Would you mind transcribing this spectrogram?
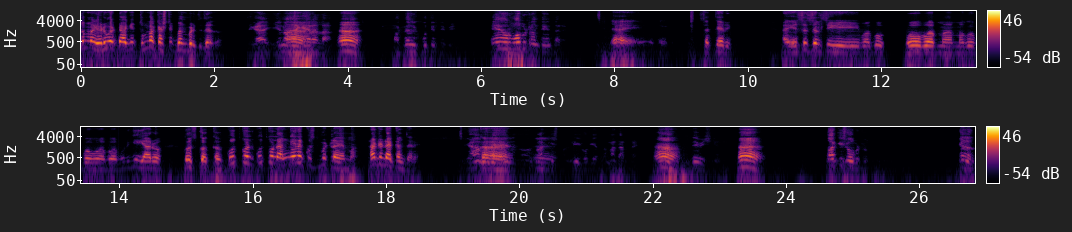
ತುಂಬಾ ಎಡವಟ್ಟಾಗಿ ತುಂಬಾ ಕಷ್ಟಕ್ಕೆ ಬಂದ್ಬಿಡ್ತಿದೆ ಅದು. ಈಗ ಏನು. ಹಾಗೆ ಇರಲ್ಲ. ಹಾ. ಪಕ್ಕದಲ್ಲಿ ಕೂತಿರ್ತೀವಿ. ಏ ಅವ್ರು ಹೋಗ್ಬಿಟ್ರು ಅಂತ ಹೇಳ್ತಾರೆ. ಏಯ್, ಸತ್ಯ ರೀ. ಎಸ್ ಎಸ್ ಎಲ್ ಸಿ ಮಗು ಓ ಒಬ್ಬ ಮ- ಮಗು ಹುಡುಗಿ ಯಾರು ಕೂತ್ಕೊ ಕೂತ್ಕೊಂಡು ಕೂತ್ಕೊಂಡು ಹಂಗೇನೆ ಕುಸ್ಬಿಟ್ಲ ಅಮ್ಮ ಹಾರ್ಟ್ ಅಟ್ಯಾಕ್ ಅಂತಾರೆ. ಈಗ ಮೊನ್ನೆ ನಾನು ಯೋಗಿ ಹತ್ರ ಮಾತಾಡ್ತಾ ಇದ್ದೆ. ಹಾ. ಇದೇ ವಿಷಯ. ಹಾ. ದ್ವಾರಕೀಶ್ ಹೋಗ್ಬಿಟ್ರು. ಹೇಳೋದು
